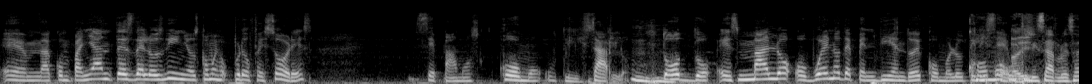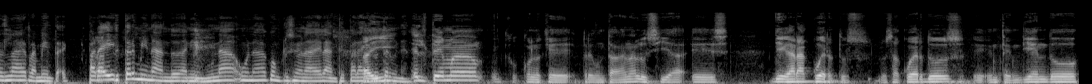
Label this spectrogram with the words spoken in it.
em, acompañantes de los niños, como hijo- profesores, sepamos cómo utilizarlo. Todo es malo o bueno dependiendo de cómo lo ¿Cómo utilicemos. utilizarlo? Esa es la herramienta. Para ir terminando, Daniel, una, una conclusión adelante, para ir Ahí terminando. el tema co- con lo que preguntaba Ana Lucía es llegar a acuerdos. Los acuerdos, eh, entendiendo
